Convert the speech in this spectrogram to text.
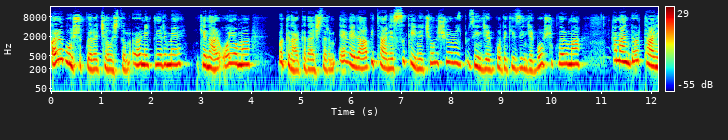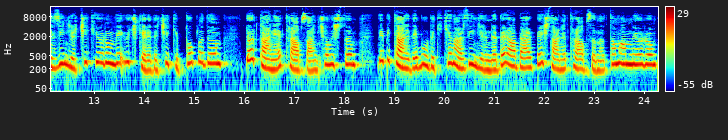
Ara boşluklara çalıştım örneklerimi, kenar oyamı. Bakın arkadaşlarım evvela bir tane sık iğne çalışıyoruz zincir buradaki zincir boşluklarıma. Hemen 4 tane zincir çekiyorum ve 3 kere de çekip topladım. 4 tane trabzan çalıştım. Ve bir tane de buradaki kenar zincirimle beraber 5 tane trabzanı tamamlıyorum.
